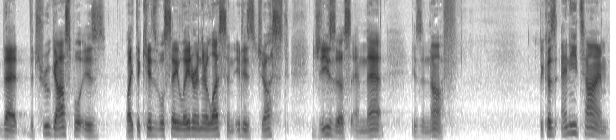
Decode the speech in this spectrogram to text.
that the true gospel is, like the kids will say later in their lesson, it is just Jesus, and that is enough. Because anytime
